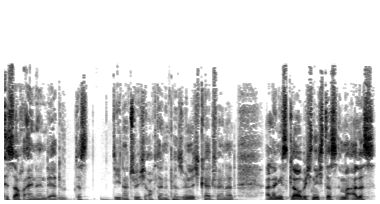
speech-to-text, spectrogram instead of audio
ist auch eine, in der du das, die natürlich auch deine Persönlichkeit verändert. Allerdings glaube ich nicht, dass immer alles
